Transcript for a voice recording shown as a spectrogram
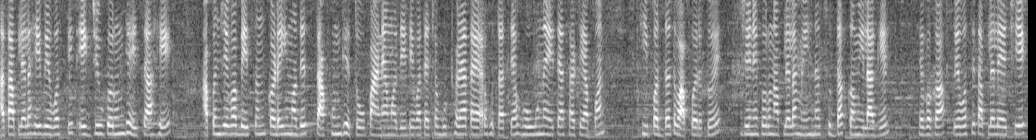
आता आपल्याला हे व्यवस्थित एकजीव करून घ्यायचं आहे. आपण जेव्हा बेसन कढईमध्येच टाकून घेतो पाण्यामध्ये तेव्हा त्याच्या गुठळ्या तयार होतात त्या होऊ नये त्यासाठी आपण ही पद्धत वापरतो आहे जेणेकरून आपल्याला मेहनतसुद्धा कमी लागेल. हे बघा व्यवस्थित आपल्याला याची एक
